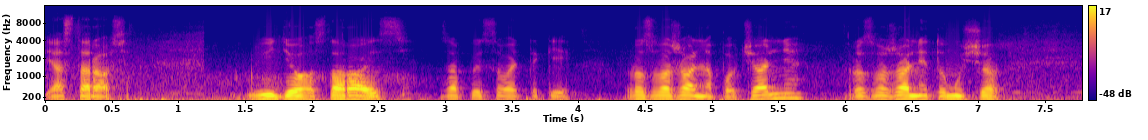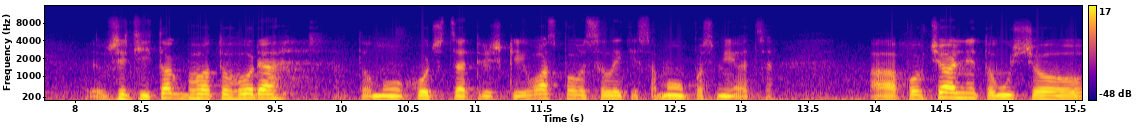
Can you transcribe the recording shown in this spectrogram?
я старався. Відео стараюсь записувати такі розважально-повчальні. Розважальні, тому що в житті і так багато горя, тому хочеться трішки і вас повеселити, і самому посміятися. А повчальні, тому що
